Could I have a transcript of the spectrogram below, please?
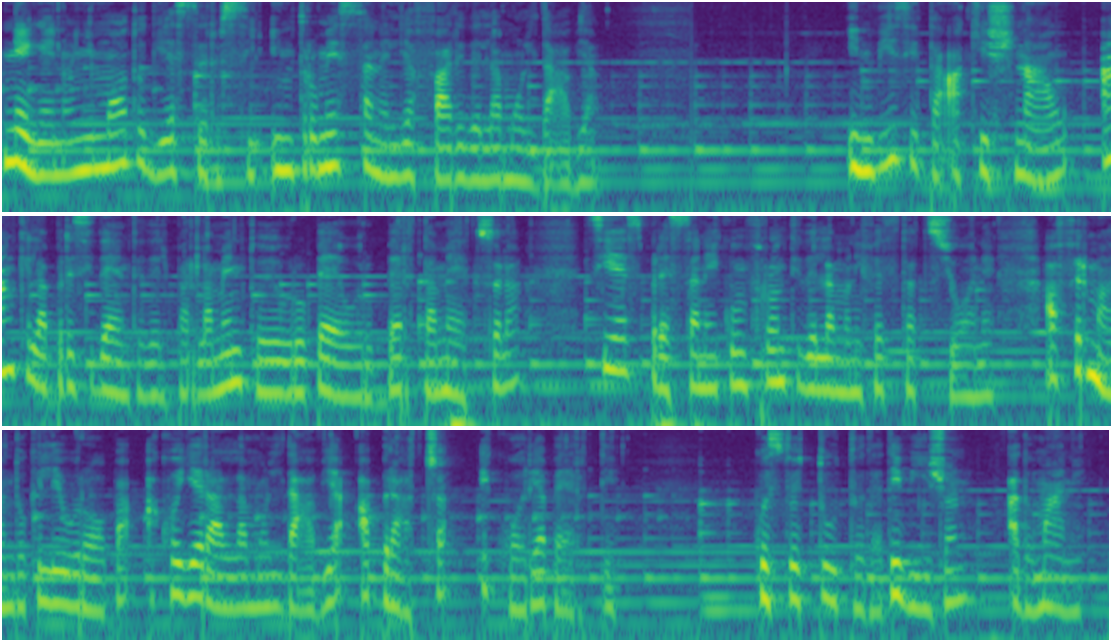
nega in ogni modo di essersi intromessa negli affari della Moldavia. In visita a Chisinau, anche la Presidente del Parlamento europeo Roberta Metzola si è espressa nei confronti della manifestazione, affermando che l'Europa accoglierà la Moldavia a braccia e cuori aperti. Questo è tutto da The Vision, a domani.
